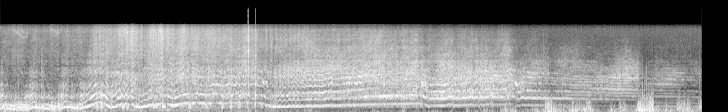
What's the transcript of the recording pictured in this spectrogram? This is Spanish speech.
¡Vamos!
